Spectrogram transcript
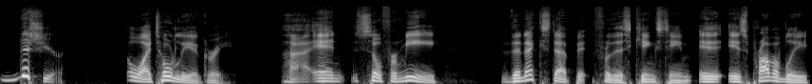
this year. Oh, I totally agree. Uh, and so for me, the next step for this Kings team is, is probably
